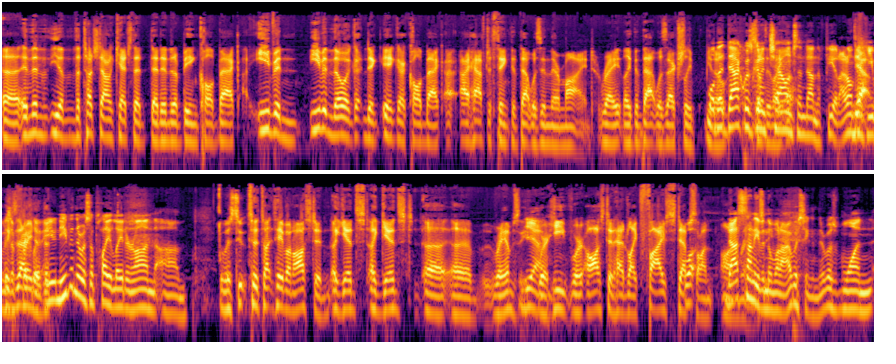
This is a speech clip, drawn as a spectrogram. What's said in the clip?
uh, and then you know the touchdown catch that, that ended up being called back, even even though it got, it got called back, I, I have to think that that was in their mind, right? Like that that was actually you well, know, that Dak was going to something like challenge them down the field. I don't Yeah, think he was exactly. afraid of. It. And even there was a play later on. Um, it was to, to Ta- Tavon Austin against against uh, uh, Ramsey, Yeah. where he where Austin had like five steps well, on. on that's not even the one I was thinking. There was one.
